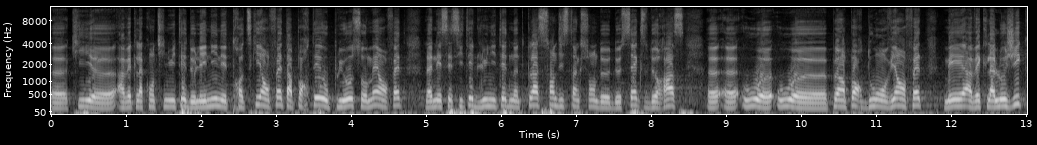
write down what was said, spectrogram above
euh, qui, euh, avec la continuité de Lénine et de Trotsky, en fait, a porté au plus haut sommet en fait, la nécessité de l'unité de notre classe sans distinction de, sexe, de race euh, ou, peu importe d'où on vient en fait, mais avec la logique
